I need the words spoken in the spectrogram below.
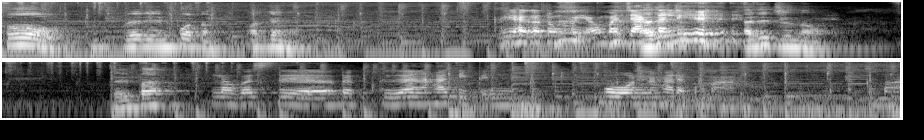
Сол. Very important. Organic. เกลือก็ต้องไปเอามาจากทะเล Origi- Original. Paper. เราก็เสือแบบเกลือนะคะที่เป็นโปนนะคะแล้วก็มา มา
